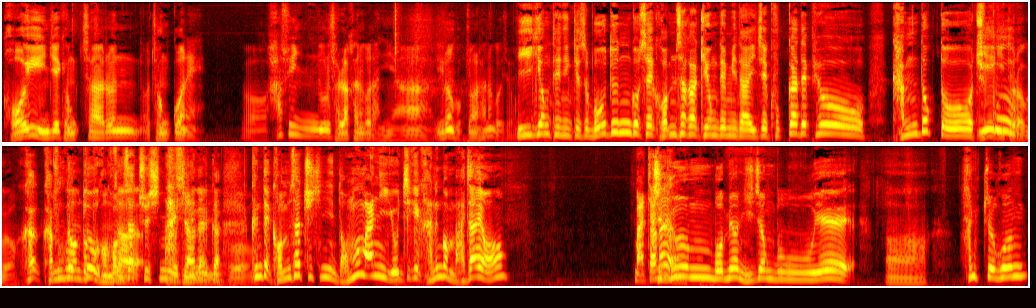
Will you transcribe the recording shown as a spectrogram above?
거의 이제 경찰은 정권에 어, 하수인으로 전락하는 것 아니냐 이런 걱정을 하는 거죠. 이경태님께서 모든 곳에 검사가 기용됩니다. 이제 국가대표 감독도 축구 얘기더라고요. 감독도, 감독도 검사, 검사, 출신이 오지 않을까. 근데 검사 출신이 너무 많이 요직에 가는 건 맞아요. 맞잖아요. 지금 보면 이 정부의 어 한쪽은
